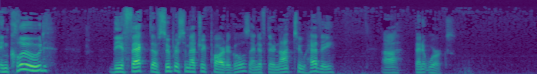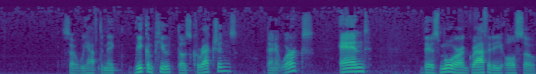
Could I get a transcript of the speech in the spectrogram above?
include the effect of supersymmetric particles, and if they're not too heavy, uh, then it works. So we have to make recompute those corrections, then it works, and there's more. Gravity also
